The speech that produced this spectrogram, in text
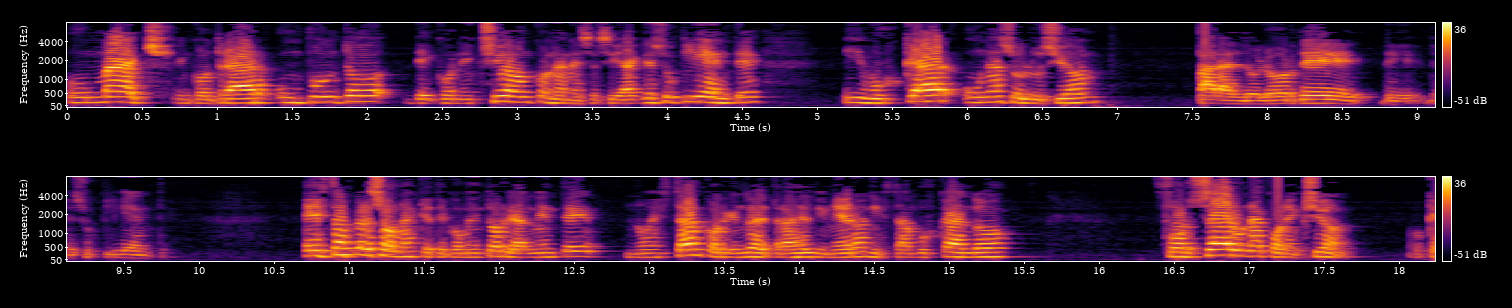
un match, encontrar un punto de conexión con la necesidad de su cliente y buscar una solución para el dolor de, de su cliente. Estas personas que te comento realmente no están corriendo detrás del dinero ni están buscando forzar una conexión. ¿Ok?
